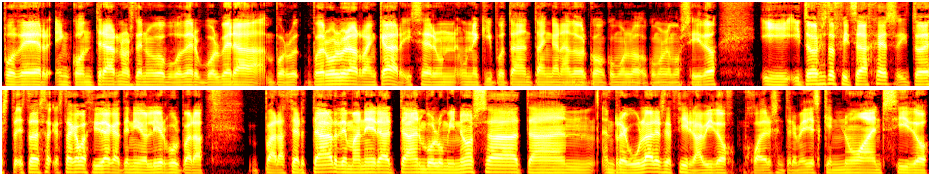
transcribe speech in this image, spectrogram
poder encontrarnos de nuevo, poder volver a, volver a arrancar y ser un, equipo tan, tan ganador como, como, lo, hemos sido. Y, todos estos fichajes y toda esta, esta, capacidad que ha tenido el Liverpool para, para acertar de manera tan voluminosa, tan regular, es decir, ha habido jugadores entre medias que no han sido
